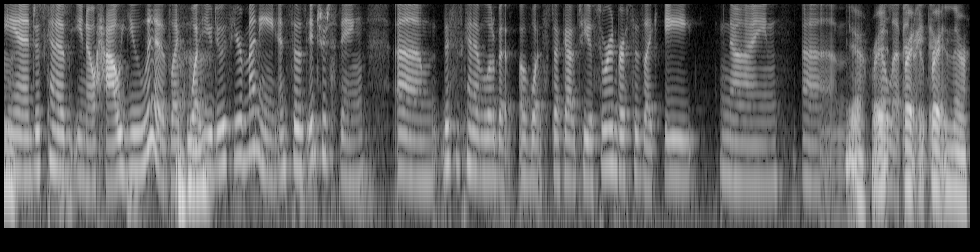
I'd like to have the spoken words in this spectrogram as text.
and just kind of you know how you live, like what you do with your money. And so it's interesting. Um, this is kind of a little bit of what stuck out to you. So we're in verses like eight, nine, um, yeah, right, 11 right, right right, in there.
